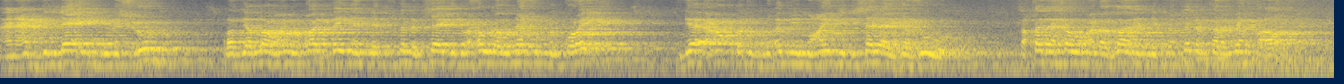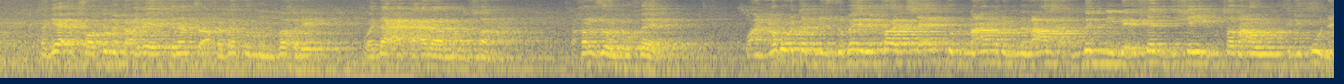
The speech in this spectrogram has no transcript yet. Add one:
عن عبد الله بن مسعود رضي الله عنه قال بين النبي صلى الله عليه وسلم ساجد وحوله ناس من قريش جاء عقبة بن أبي معيط بسلا جزور فقذفه على ظهر النبي صلى الله عليه وسلم فلم يرفع رأسه. فجاءت فاطمة عليه السلام فأخذته من ظهره ودعت على من صنع. أخرجه البخاري. وعن عروة بن الزبير قال سألت ابن عمرو بن العاص أخبرني بأشد شيء صنعه المشركون.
